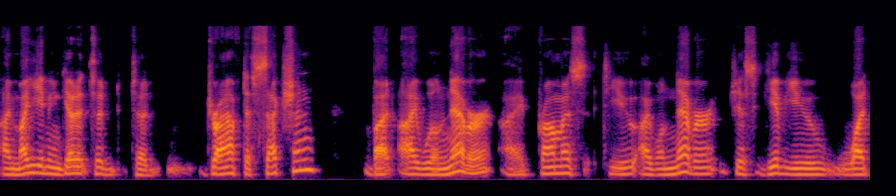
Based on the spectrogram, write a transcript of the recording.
I might even get it to to draft a section but I will never, I promise to you, I will never just give you what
